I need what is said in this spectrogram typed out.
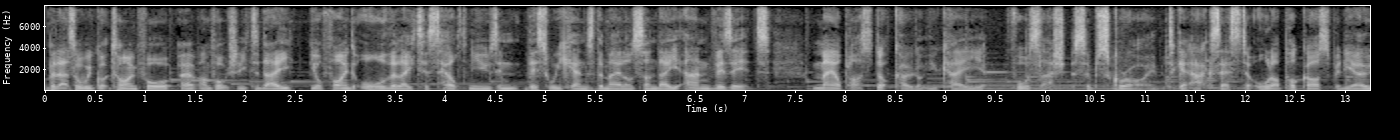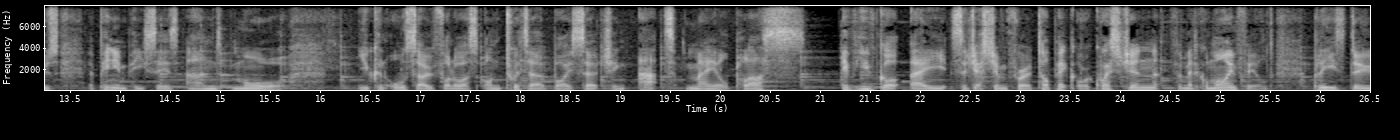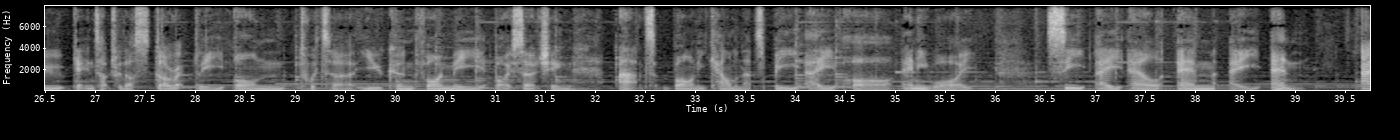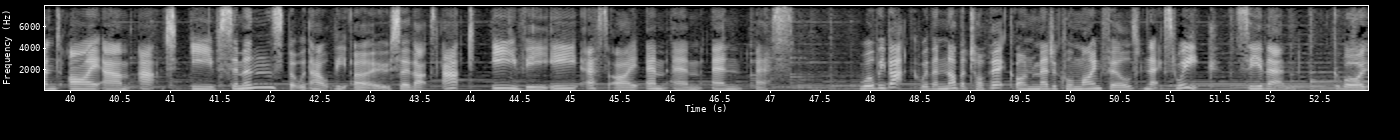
But that's all we've got time for, uh, unfortunately, today. You'll find all the latest health news in this weekend's The Mail on Sunday and visit mailplus.co.uk forward slash subscribe to get access to all our podcasts, videos, opinion pieces, and more. You can also follow us on Twitter by searching at MailPlus. If you've got a suggestion for a topic or a question for Medical Minefield, please do get in touch with us directly on Twitter. You can find me by searching at Barney Calman. That's B A R N E Y C A L M A N. And I am at Eve Simmons, but without the O. So that's at E V E S I M M N S. We'll be back with another topic on medical minefield next week. See you then. Goodbye.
